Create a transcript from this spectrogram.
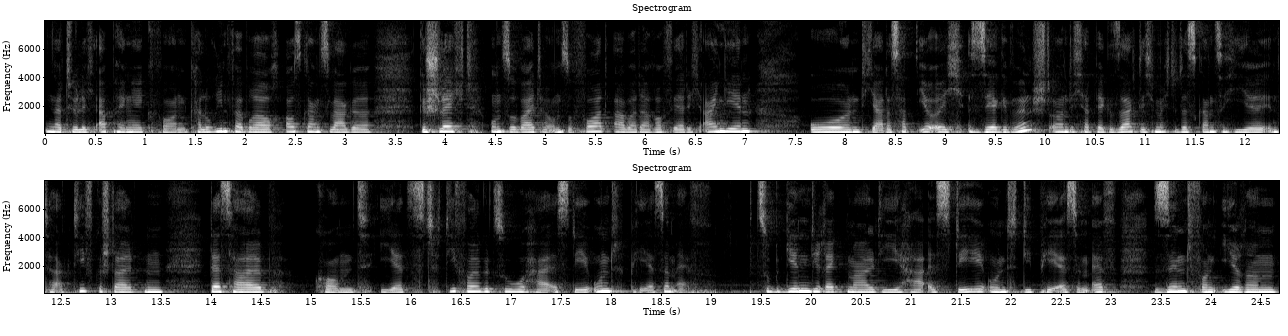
natürlich abhängig von Kalorienverbrauch, Ausgangslage, Geschlecht und so weiter und so fort, aber darauf werde ich eingehen. Und ja, das habt ihr euch sehr gewünscht und ich habe ja gesagt, ich möchte das Ganze hier interaktiv gestalten. Deshalb kommt jetzt die Folge zu HSD und PSMF. Zu Beginn direkt mal die HSD und die PSMF sind von ihrem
